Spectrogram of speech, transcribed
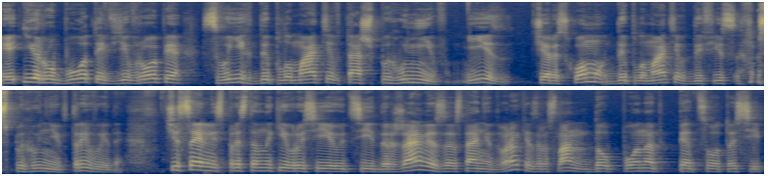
е, і роботи в Європі своїх дипломатів та шпигунів. І через кому дипломатів дефіс шпигунів. Три види. Чисельність представників Росії у цій державі за останні два роки зросла до понад 500 осіб.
